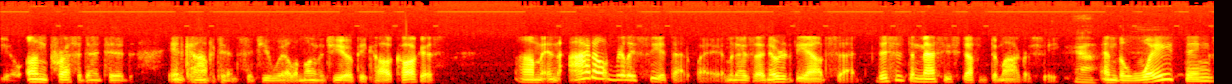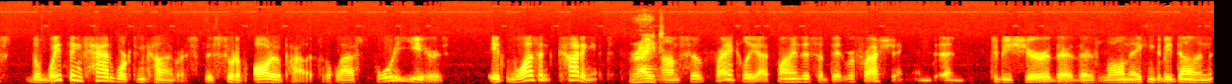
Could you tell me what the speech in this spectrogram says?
you know, unprecedented incompetence, if you will, among the GOP caucus. Um, and I don't really see it that way. I mean, as I noted at the outset, this is the messy stuff of democracy. Yeah. And the way things, the way things had worked in Congress, this sort of autopilot for the last 40 years, it wasn't cutting it. Right. Um, so, frankly, I find this a bit refreshing. And, and to be sure, there, there's lawmaking to be done.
